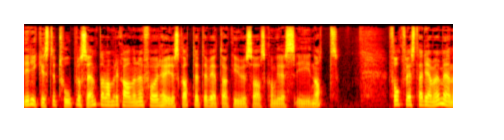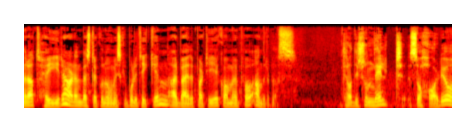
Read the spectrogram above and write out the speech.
De rikeste to prosent av amerikanerne får høyere skatt etter vedtaket i USAs kongress i natt. Folk flest her hjemme mener at Høyre har den beste økonomiske politikken. Arbeiderpartiet kommer på andreplass. Tradisjonelt så har det jo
